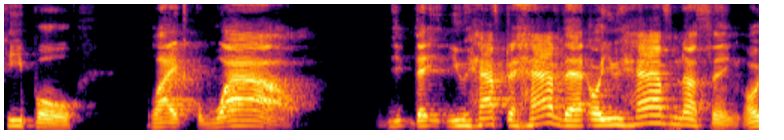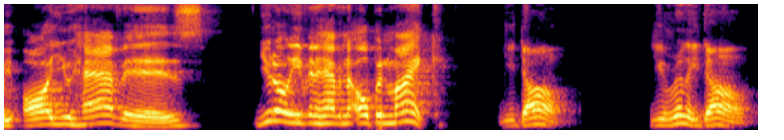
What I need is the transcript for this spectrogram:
people like wow. That you have to have that, or you have nothing, or all you have is you don't even have an open mic. You don't. You really don't.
